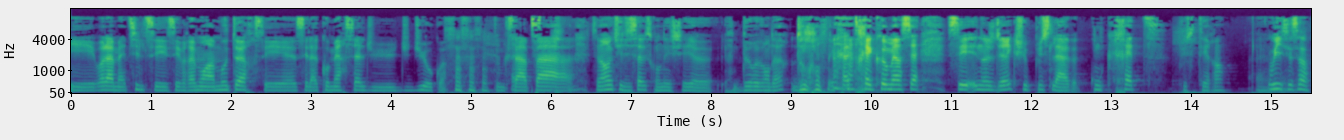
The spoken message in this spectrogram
et voilà, Mathilde, c'est, c'est vraiment un moteur, c'est, c'est la commerciale du, du duo, quoi. Donc ça a pas. C'est marrant que tu dis ça parce qu'on est chez deux revendeurs, donc on n'est pas très commercial. C'est, non, je dirais que je suis plus la concrète, plus terrain. Oui, c'est ça.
